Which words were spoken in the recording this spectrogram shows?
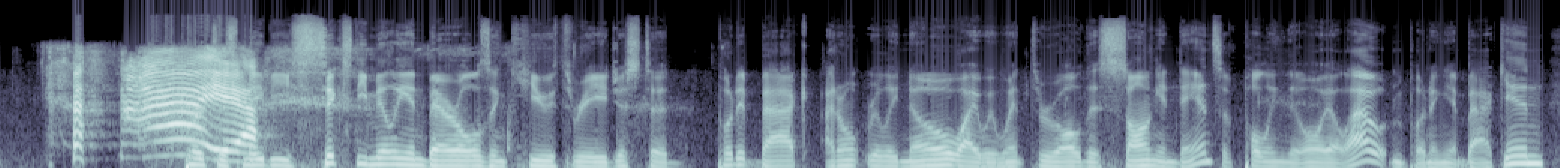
Ah, purchase yeah. maybe 60 million barrels in Q3 just to put it back. I don't really know why we went through all this song and dance of pulling the oil out and putting it back in.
